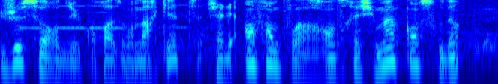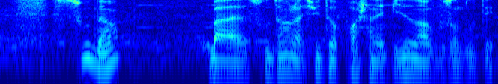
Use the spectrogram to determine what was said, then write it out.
je sors du croisement market, j'allais enfin pouvoir rentrer chez moi quand soudain, soudain, bah soudain la suite au prochain épisode, hein, vous en doutez.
